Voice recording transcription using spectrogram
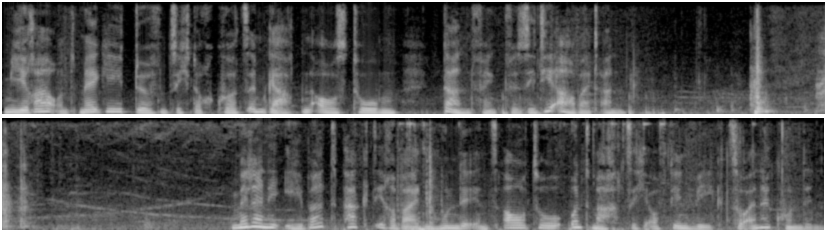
Mira und Maggie dürfen sich noch kurz im Garten austoben. Dann fängt für sie die Arbeit an. Melanie Ebert packt ihre beiden Hunde ins Auto und macht sich auf den Weg zu einer Kundin.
